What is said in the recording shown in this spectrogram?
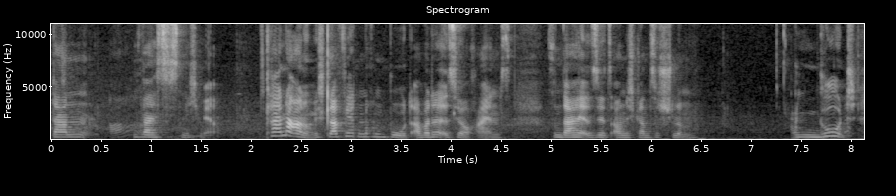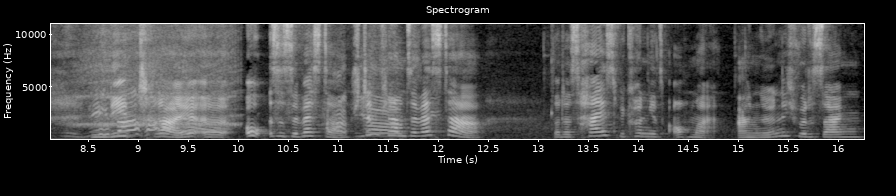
dann weiß ich es nicht mehr. Keine Ahnung. Ich glaube, wir hatten noch ein Boot, aber da ist ja auch eins. Von daher ist es jetzt auch nicht ganz so schlimm. Gut. Die drei. Äh, oh, es ist Silvester. Stimmt, wir haben Silvester. So, das heißt, wir können jetzt auch mal angeln. Ich würde sagen,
